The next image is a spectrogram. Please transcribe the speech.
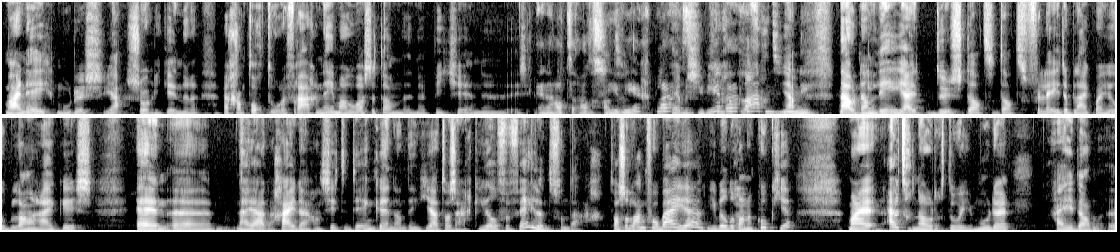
Maar nee, moeders, ja, sorry kinderen, wij gaan toch doorvragen. Nee, maar hoe was het dan En met Pietje? En, eh, is- En had, hadden ze je weer geplaagd? Hebben ze je weer nu Ja. niet? Nou, dan leer jij dus dat dat verleden blijkbaar heel belangrijk is. En eh, nou ja, dan ga je daaraan zitten denken. En dan denk je, ja, het was eigenlijk heel vervelend vandaag. Het was al lang voorbij, hè? Je wilde gewoon een koekje. Maar uitgenodigd door je moeder, ga je dan eh,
